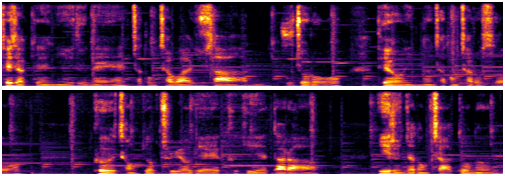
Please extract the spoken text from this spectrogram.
제작된 이륜의 자동차와 유사한 구조로 되어 있는 자동차로서 그 전격 출력의 크기에 따라 이륜 자동차 또는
